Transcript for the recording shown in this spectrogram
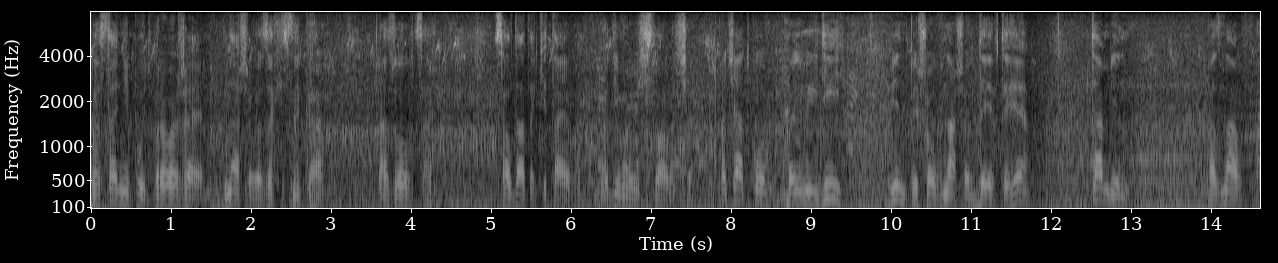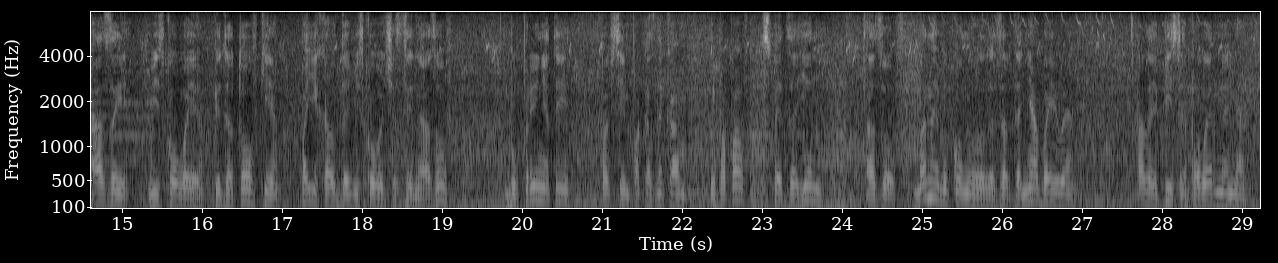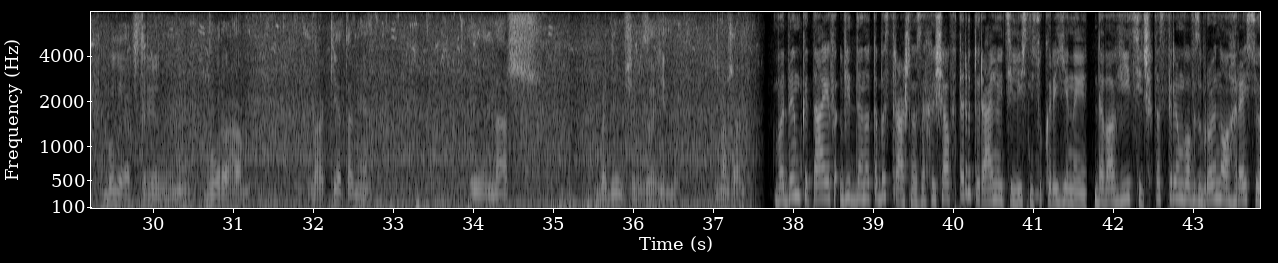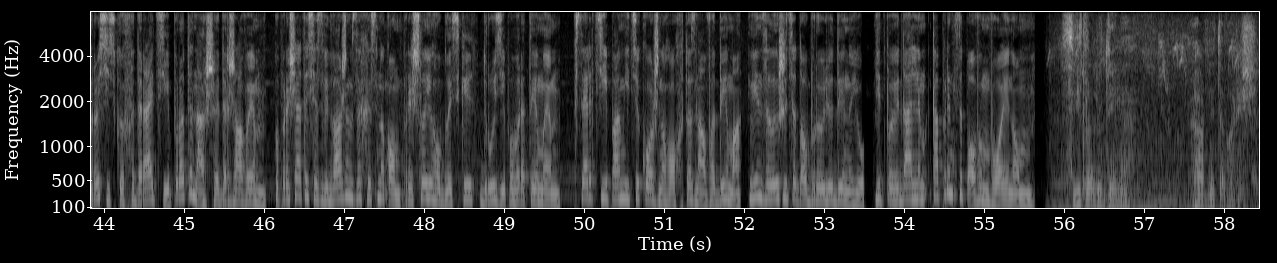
в останній путь проважаємо нашого захисника, азовця, солдата Китаєва Вадима Вячеславовича. Початку бойових дій він пішов в наше ДФТГ. Там він познав ази військової підготовки, поїхав до військової частини Азов, був прийнятий по всім показникам і попав в спецзагін Азов. Вони виконували завдання бойове, але після повернення були обстріляні ворогом ракетами. І наш Вадимчик загинув, на жаль. Вадим Китаєв віддано та безстрашно захищав територіальну цілісність України, давав відсіч та стримував збройну агресію Російської Федерації проти нашої держави. Попрощатися з відважним захисником прийшли його близькі, друзі, побратими. В серці і пам'яті кожного, хто знав Вадима, він залишиться доброю людиною, відповідальним та принциповим воїном. світла людина, гарний товариш.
